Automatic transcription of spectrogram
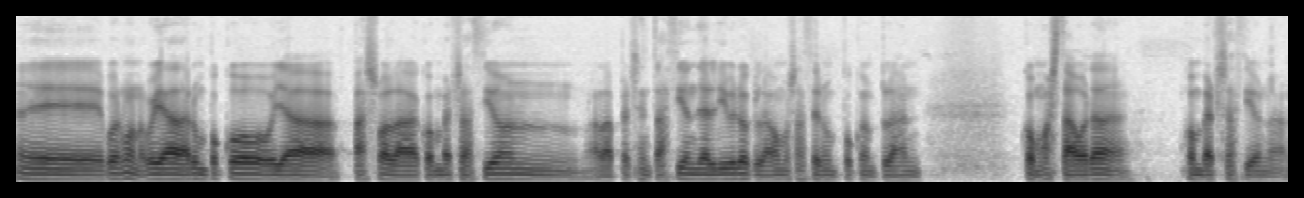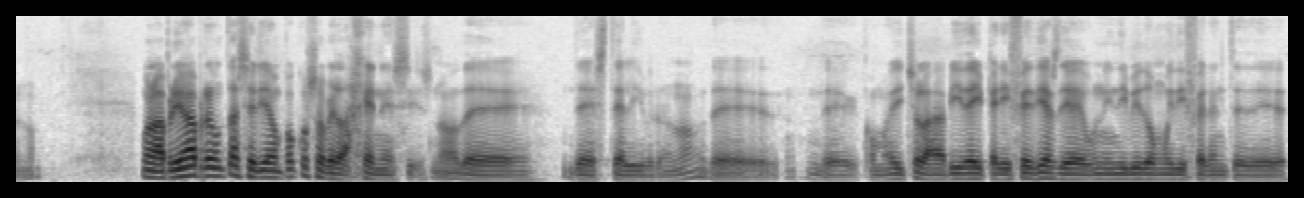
Eh, pues bueno, voy a dar un poco ya paso a la conversación, a la presentación del libro, que la vamos a hacer un poco en plan, como hasta ahora, conversacional. Bueno, la primera pregunta sería un poco sobre la génesis ¿no? de, este libro, ¿no? de, como he dicho, la vida y periferias de un individuo muy diferente de,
